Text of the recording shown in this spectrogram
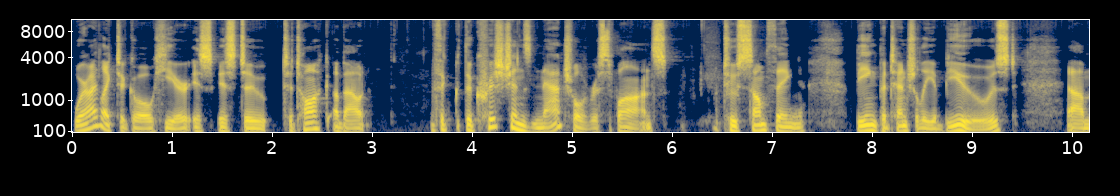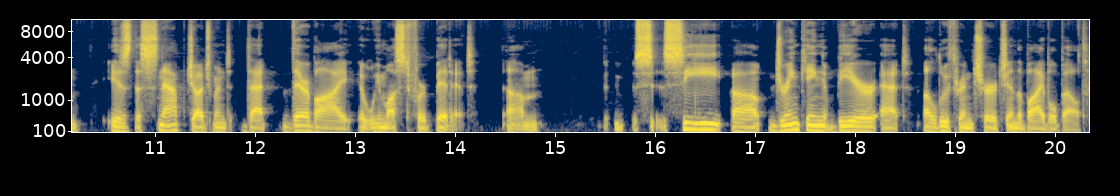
where I like to go here is is to to talk about the the Christian's natural response to something being potentially abused um, is the snap judgment that thereby we must forbid it. Um, see uh, drinking beer at a Lutheran church in the Bible Belt.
